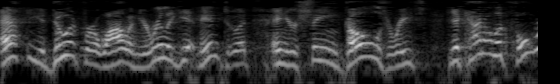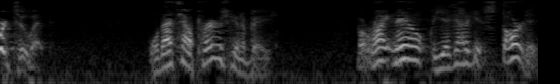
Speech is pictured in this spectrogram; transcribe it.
After you do it for a while and you're really getting into it and you're seeing goals reached, you kind of look forward to it. Well, that's how prayer is going to be. But right now, you got to get started.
